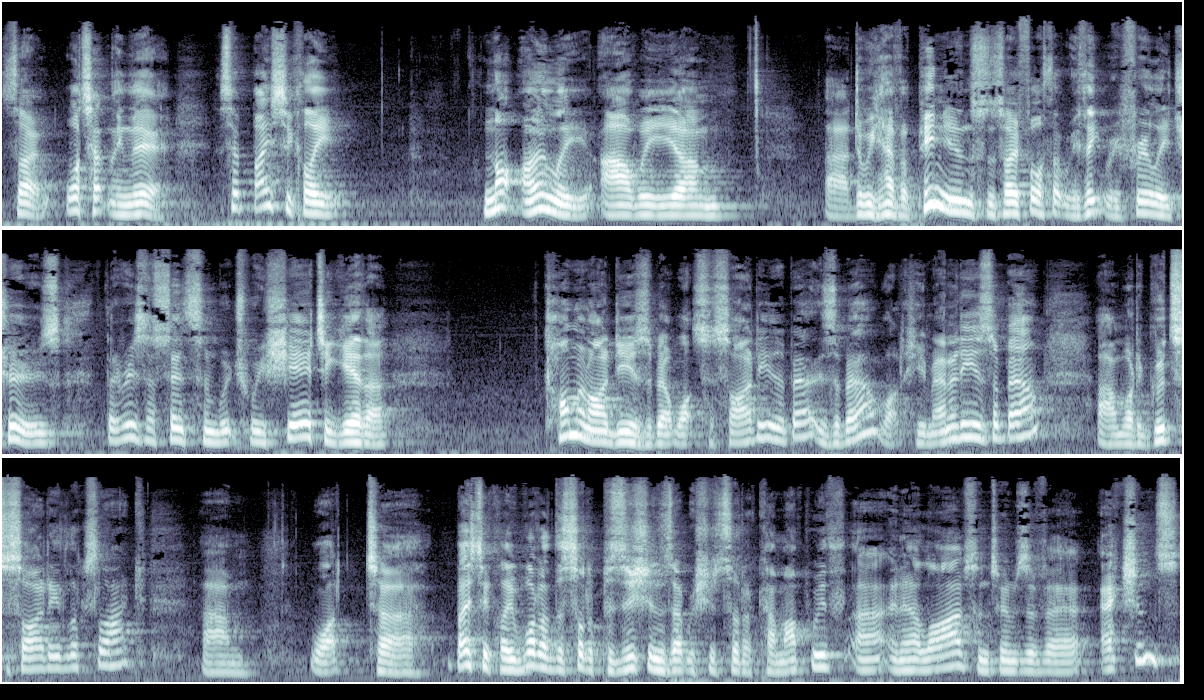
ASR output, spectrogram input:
so what's happening there? So basically, not only are we, um, uh, do we have opinions and so forth that we think we freely choose, there is a sense in which we share together common ideas about what society is about, is about what humanity is about, um, what a good society looks like, um, what uh, basically what are the sort of positions that we should sort of come up with uh, in our lives in terms of our actions,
